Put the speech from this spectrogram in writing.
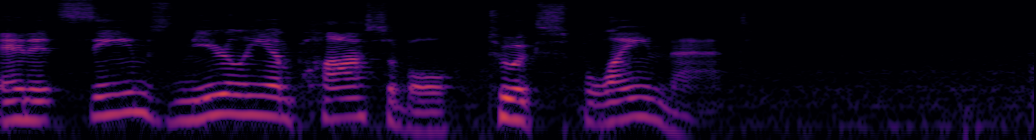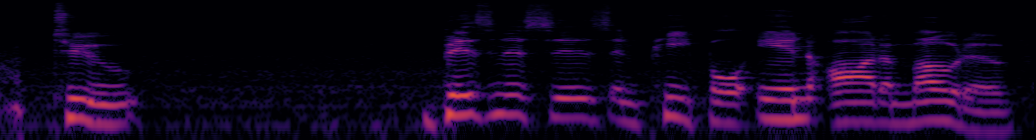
And it seems nearly impossible to explain that to businesses and people in automotive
